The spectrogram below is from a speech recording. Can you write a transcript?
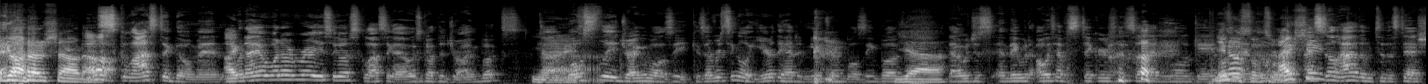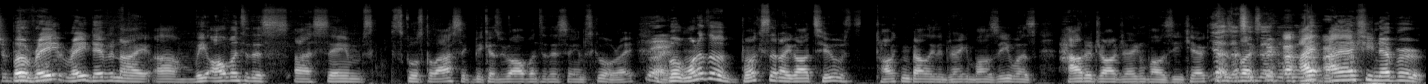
right. got a shout out. Oh. Scholastic though, man. I- when I whenever I used to go to Scholastic, I always got the drawing books. Yeah. Nice. Mostly Dragon Ball Z, because every single year they had a new Dragon Ball Z book. Yeah. That would just and they would always have stickers inside and little games. You know, and those were- actually- I still have them to this day. I should. But bring Ray, them Ray, Dave, and I, um, we all went to this uh, same s- school, Scholastic, because we all went to the same school, right? Right. But one of the books that I got too, talking about like the Dragon Ball Z, was how to draw Dragon Ball Z characters. Yeah, that's but exactly. What I, I actually never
